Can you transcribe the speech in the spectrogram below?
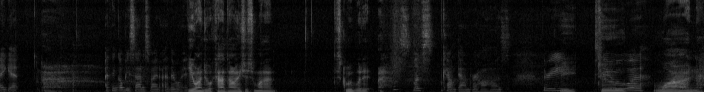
I get. I think I'll be satisfied either way. You want to do a countdown or you just want to screw with it? Let's, let's count down for ha-has. Three, Three, two, two, uh, one.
